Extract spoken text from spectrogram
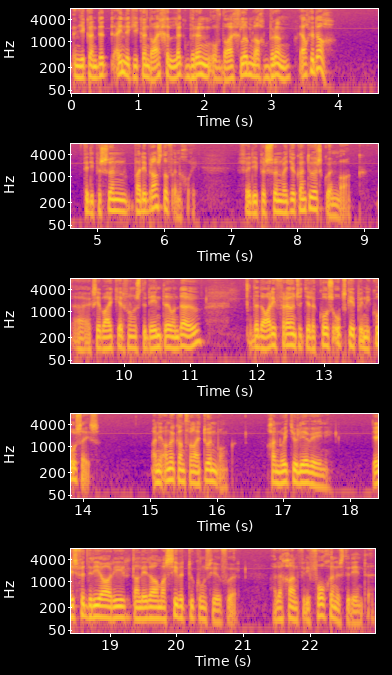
En jy kan dit eintlik jy kan daai geluk bring of daai glimlag bring elke dag vir die persoon wat die brandstof ingooi, vir die persoon wat jou kantoor skoon maak. Uh, ek sê baie keer vir ons studente onthou dat daardie vrouens wat julle kos opskep in die koshuis aan die ander kant van daai toonbank gaan nooit jou lewe hê nie. Jy's vir 3 jaar hier, dan lê daar 'n massiewe toekoms vir jou voor hulle gaan vir die volgende studente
